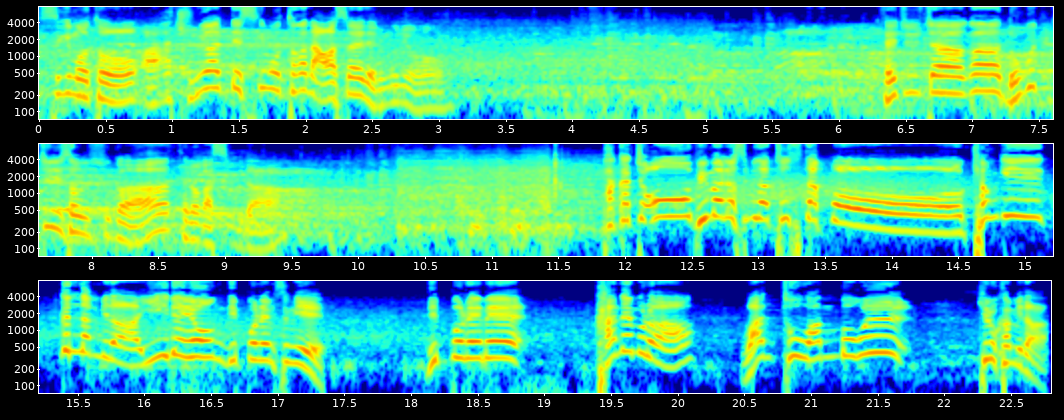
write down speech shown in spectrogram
스기모토 아 중요할 때 스기모토가 나왔어야 되는군요. 대주자가 노구찌 선수가 들어갔습니다. 바깥쪽 오 비맞았습니다. 투스 닥볼 경기 끝납니다. 2대0 니뽀넴 승리. 니뽀넴의 가네무라 완투 완봉을 기록합니다.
